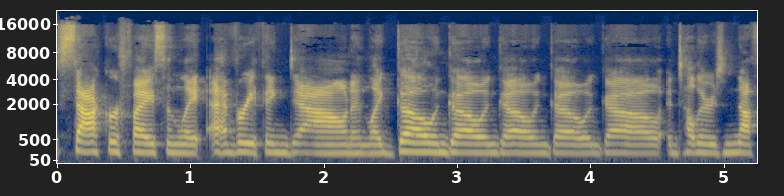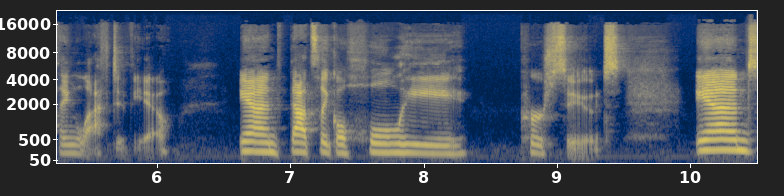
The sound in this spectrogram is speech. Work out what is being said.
sacrifice and lay everything down and like go and go and go and go and go until there's nothing left of you. And that's like a holy pursuit. And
